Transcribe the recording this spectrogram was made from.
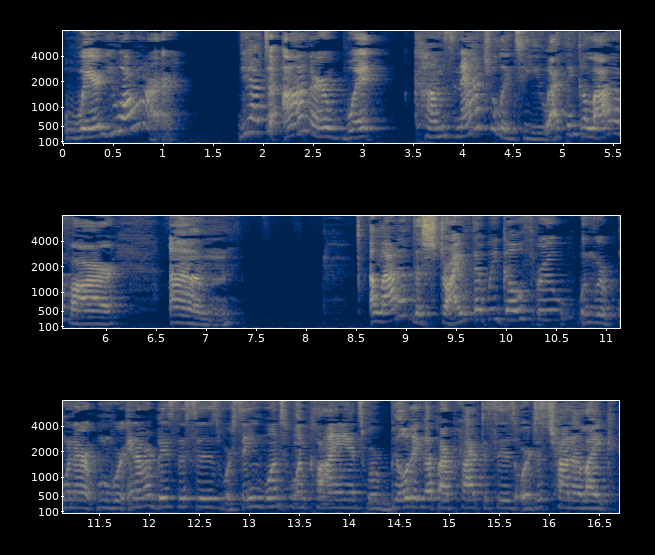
where you are. You have to honor what comes naturally to you. I think a lot of our um a lot of the strife that we go through when we're when our when we're in our businesses, we're seeing one-to-one clients, we're building up our practices or just trying to like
